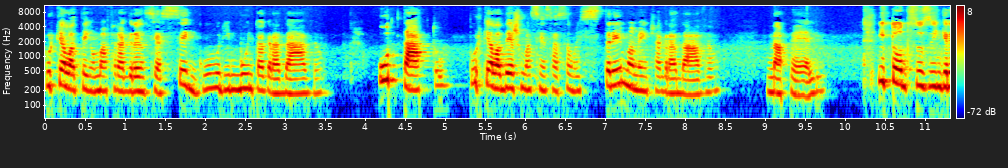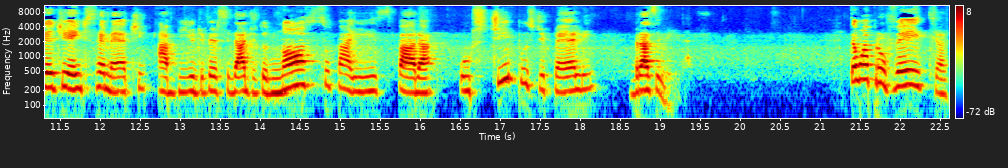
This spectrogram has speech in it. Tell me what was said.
porque ela tem uma fragrância segura e muito agradável, o tato, porque ela deixa uma sensação extremamente agradável na pele. E todos os ingredientes remetem à biodiversidade do nosso país para os tipos de pele brasileira. Então aproveite as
